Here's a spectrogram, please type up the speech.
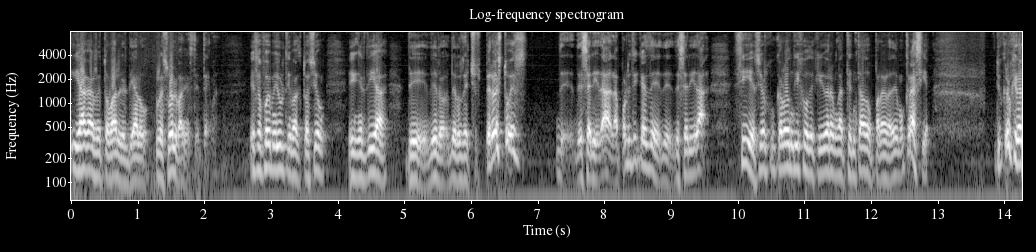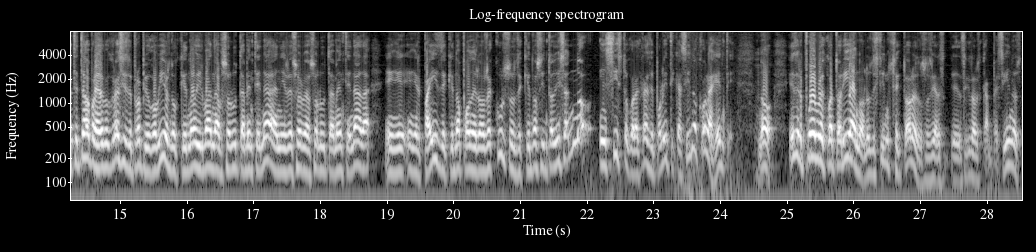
y haga retomar el diálogo, resuelvan este tema. Esa fue mi última actuación en el día de, los hechos. Pero esto es de, seriedad, la política es de, seriedad. Sí, el señor Cucalón dijo de que yo era un atentado para la democracia. Yo creo que el atentado para la democracia es el propio gobierno, que no ilvana absolutamente nada, ni resuelve absolutamente nada en, el país, de que no pone los recursos, de que no sintoniza, no, insisto, con la clase política, sino con la gente. No, es el pueblo ecuatoriano, los distintos sectores, los, sociales, los sectores campesinos,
